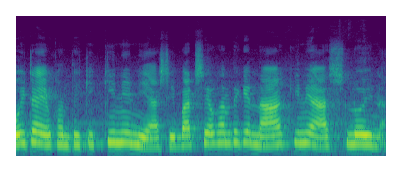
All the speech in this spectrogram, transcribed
ওইটাই ওখান থেকে কিনে নিয়ে আসি। বাট সে ওখান থেকে না কিনে আসলোই না।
